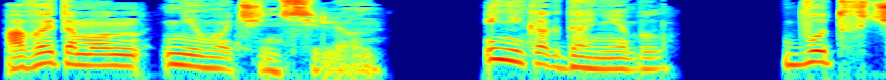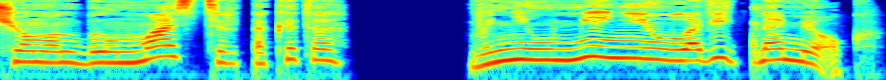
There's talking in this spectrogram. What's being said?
а в этом он не очень силен. И никогда не был. Вот в чем он был мастер, так это в неумении уловить намек,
